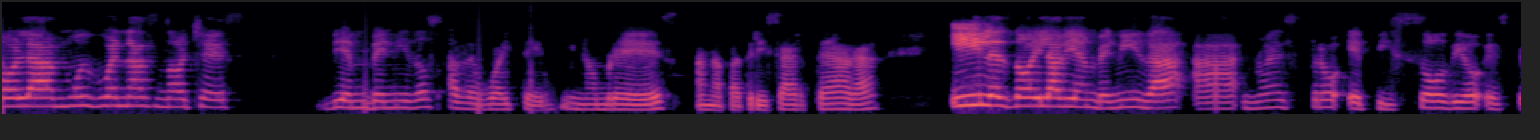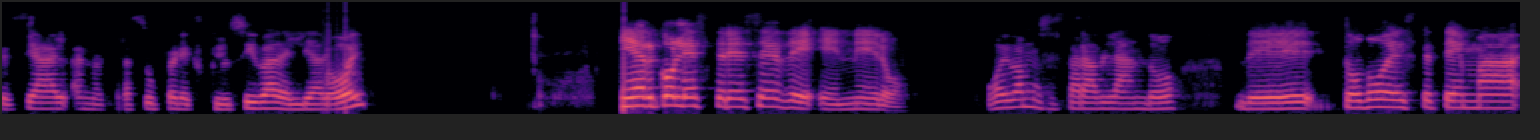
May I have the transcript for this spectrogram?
Hola, muy buenas noches. Bienvenidos a The White Table. Mi nombre es Ana Patricia Arteaga y les doy la bienvenida a nuestro episodio especial, a nuestra súper exclusiva del día de hoy. Miércoles 13 de enero. Hoy vamos a estar hablando de todo este tema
